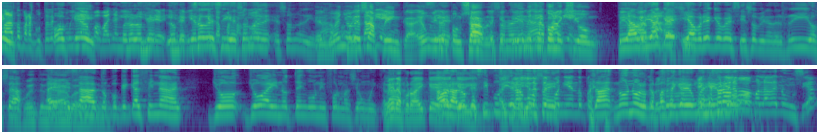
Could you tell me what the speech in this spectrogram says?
los datos para que ustedes como INAPA vayan pero y, lo que, lo que quiero decir, eso no, es, eso no es de El dueño de esa finca es un irresponsable que tiene esa conexión. Y habría, que, y habría que ver si eso viene del río, o sea, eh, exacto, porque que al final yo, yo ahí no tengo una información muy clara. Mira, pero hay que. Ahora, lo que sí pudiéramos. Yo le estoy poniendo. no, no, lo que pasa es que es un ejemplo. Que si le pongo la denuncia,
